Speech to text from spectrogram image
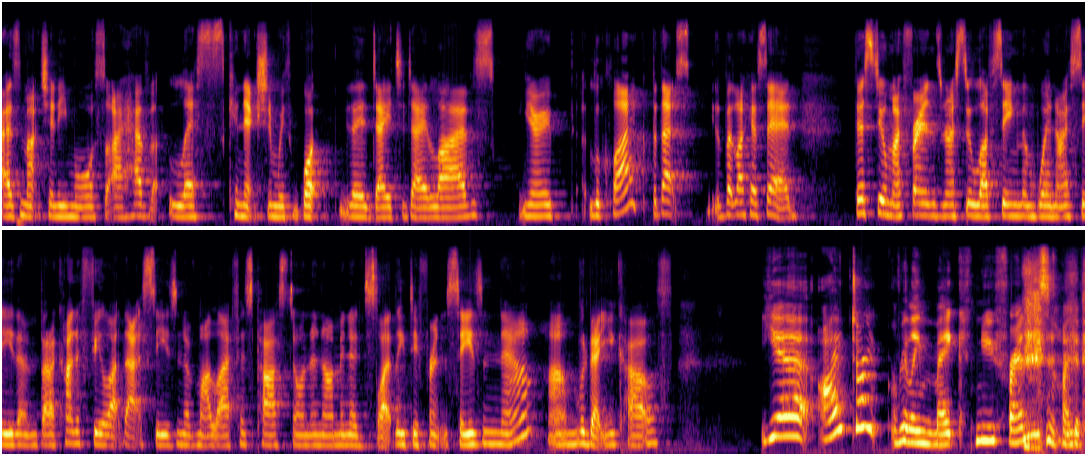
as much anymore. So I have less connection with what their day-to-day lives, you know, look like. But that's but like I said, they're still my friends and I still love seeing them when I see them. But I kind of feel like that season of my life has passed on and I'm in a slightly different season now. Um, what about you, Carls? Yeah, I don't really make new friends kind of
